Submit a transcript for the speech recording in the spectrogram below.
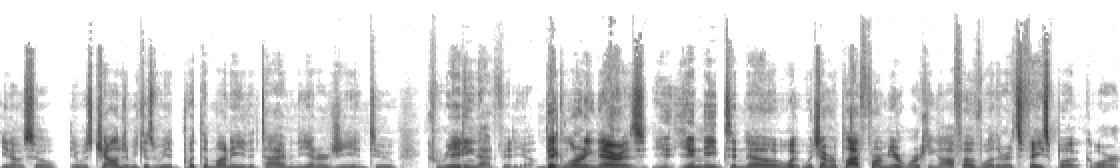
you know, so it was challenging because we had put the money, the time, and the energy into creating that video. Big learning there is you, you need to know wh- whichever platform you're working off of, whether it's Facebook or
